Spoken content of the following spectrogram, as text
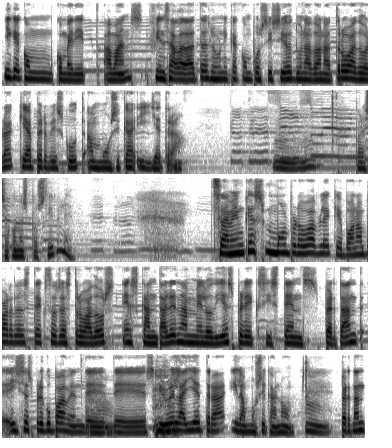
i que, com, com he dit abans, fins a la data és l'única composició d'una dona trobadora que ha perviscut amb música i lletra. Mm. Però això com és possible? Sabem que és molt probable que bona part dels textos dels trobadors es cantaren amb melodies preexistents. Per tant, ells es preocupaven d'escriure de, la lletra i la música no. Mm. Per tant,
